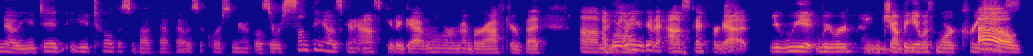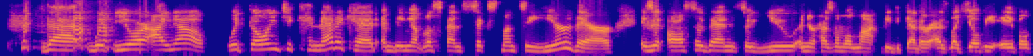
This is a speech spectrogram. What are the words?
No, you did. You told us about that. That was a Course in Miracles. There was something I was going to ask you to get. and We'll remember after. But um, what were you going to ask? I forget. You we we were jumping in with more creams. Oh, that with your, I know, with going to Connecticut and being able to spend six months a year there, is it also then so you and your husband will not be together as like you'll be able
